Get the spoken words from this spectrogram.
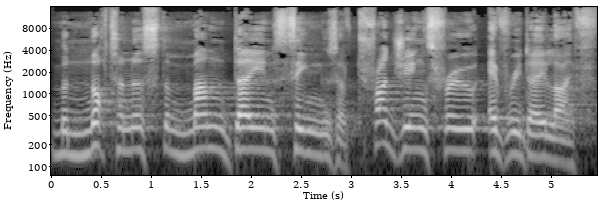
monotonous, the mundane things of trudging through everyday life.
